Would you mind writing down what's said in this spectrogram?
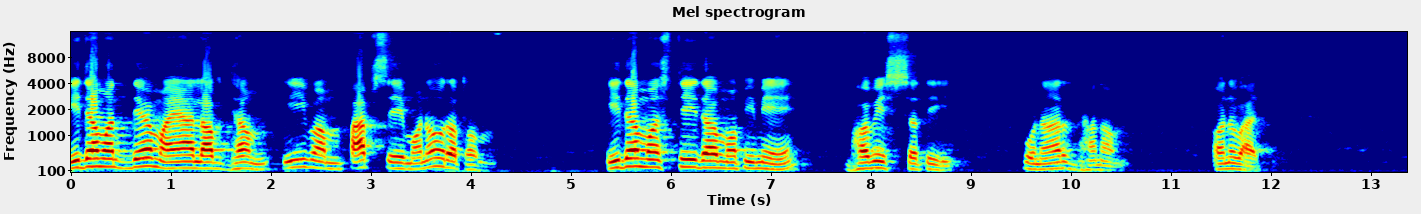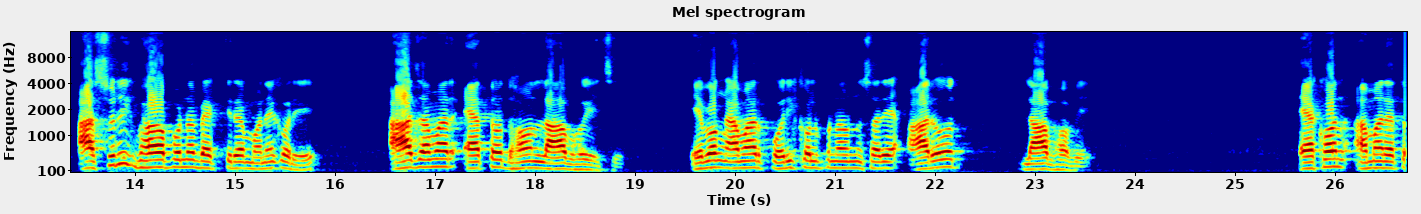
ইদমদ্য ময়া লব্ধম ইমম পাপসে মনোরথম ইদমস্তিদমপি মে ভবিষ্যতি পুনর্ধনম অনুবাদ আসরিক ভাবাপন্ন ব্যক্তিরা মনে করে, আজ আমার এত ধন লাভ হয়েছে এবং আমার পরিকল্পনা অনুসারে আরও লাভ হবে। এখন আমার এত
